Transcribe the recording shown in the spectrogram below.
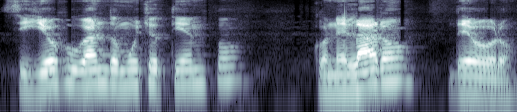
siguió jugando mucho tiempo con el aro de oro.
